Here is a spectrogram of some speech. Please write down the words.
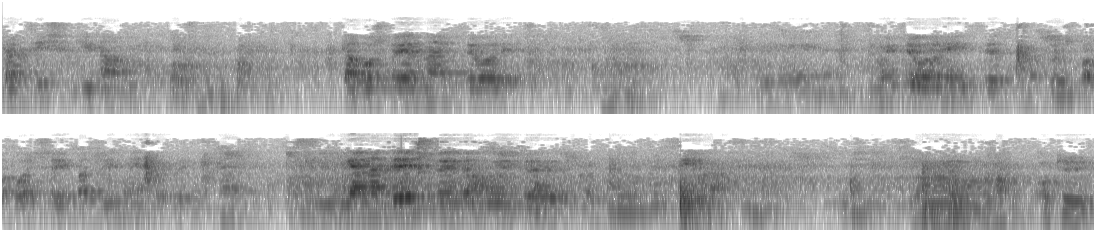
практические навыки того, что я знаю в теории. И, ну и теории, естественно, тоже побольше, и по жизни это применять. Я надеюсь, что это будет как бы, сильно. Окей.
